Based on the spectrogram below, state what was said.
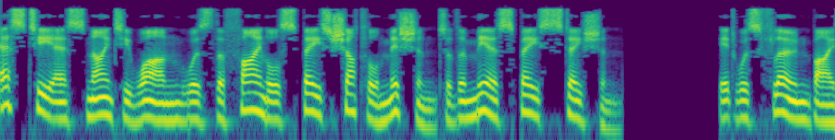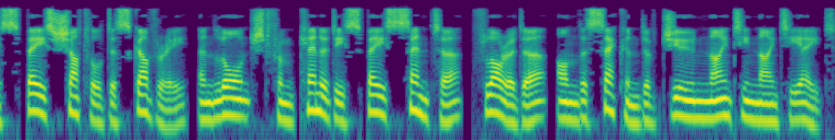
STS-91 was the final Space Shuttle mission to the Mir space station. It was flown by Space Shuttle Discovery, and launched from Kennedy Space Center, Florida, on 2 June 1998.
